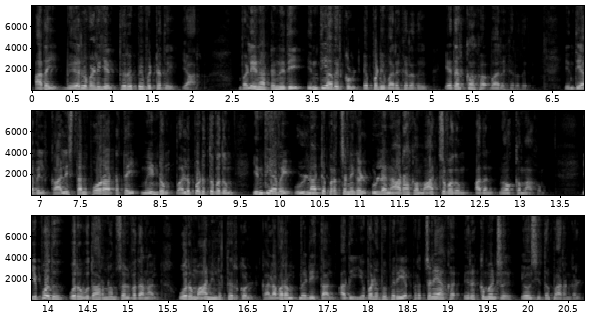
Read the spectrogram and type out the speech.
அதை வேறு வழியில் திருப்பிவிட்டது யார்? வெளிநாட்டு நிதி இந்தியாவிற்குள் எப்படி வருகிறது? எதற்காக வருகிறது? இந்தியாவில் காலிஸ்தான் போராட்டத்தை மீண்டும் வலுப்படுத்துவதும் இந்தியாவை உள்நாட்டு பிரச்சனைகள் உள்ள நாடாக மாற்றுவதும் அதன் நோக்கமாகும். இப்போது ஒரு உதாரணம் சொல்வதானால் ஒரு மாநிலத்திற்குள் கலவரம் வெடித்தால் அது எவ்வளவு பெரிய பிரச்சனையாக இருக்கும் என்று யோசித்து பாருங்கள்.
